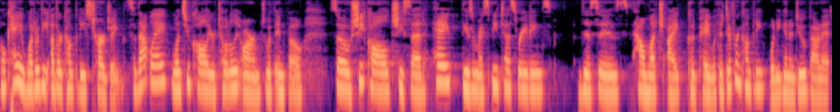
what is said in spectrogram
okay, what are the other companies charging? So that way, once you call, you're totally armed with info. So she called, she said, Hey, these are my speed test ratings. This is how much I could pay with a different company. What are you going to do about it?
